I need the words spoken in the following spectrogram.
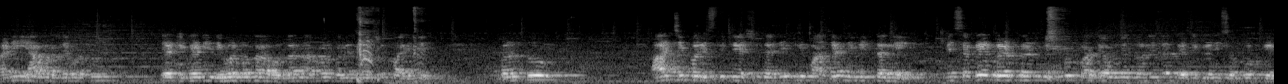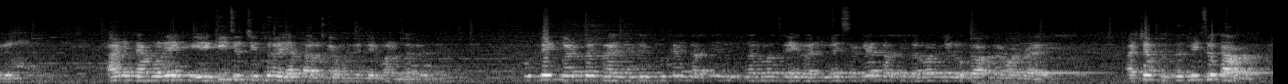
आणि या माध्यमातून त्या ठिकाणी निवडणुका होताना आपण बरेच वर्ष पाहिले. परंतु आजची परिस्थिती अशी झाली की माझ्या निमित्ताने हे सगळे गट गट मिसळून माझ्या उमेदवारीला त्या ठिकाणी सपोर्ट केले. आणि त्यामुळे एक एकीचे चित्र या तालुक्यामध्ये निर्माण झाले. आहे कुठलेही गटगट राहिले नाही जाती धर्माचं हे राहिले नाही सगळ्या जाती धर्मातले लोक आपल्या मागे आहेत. अशा पद्धतीचं काम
